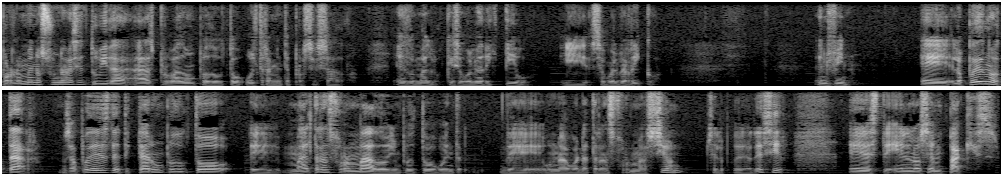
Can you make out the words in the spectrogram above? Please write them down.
por lo menos una vez en tu vida has probado un producto ultramente procesado. Es lo malo, que se vuelve adictivo y se vuelve rico. En fin, eh, lo puedes notar, o sea, puedes detectar un producto eh, mal transformado y un producto de una buena transformación, se le podría decir, este, en los empaques.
